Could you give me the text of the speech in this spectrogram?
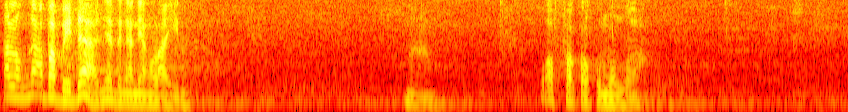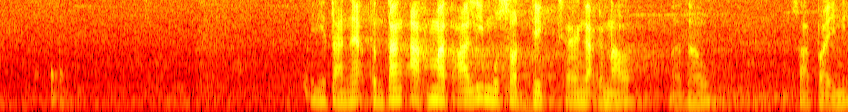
Kalau enggak apa bedanya dengan yang lain? Nah. Waffaqakumullah. Ini tanya tentang Ahmad Ali Musaddiq, saya enggak kenal, enggak tahu. Siapa ini?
